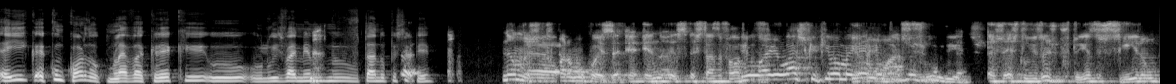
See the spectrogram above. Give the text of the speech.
aí concordam, o que me leva a crer que o, o Luís vai mesmo votar no PCP. Não, mas uh, repara uma coisa, é, é, estás a falar... Eu, eu acho que aquilo é uma guerra entre bandidos. As, as, televisões portuguesas seguiram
